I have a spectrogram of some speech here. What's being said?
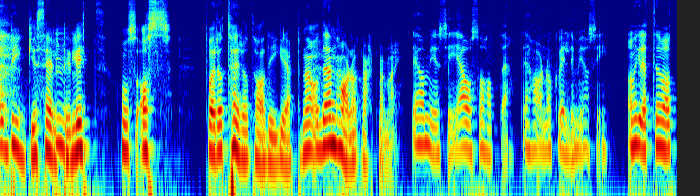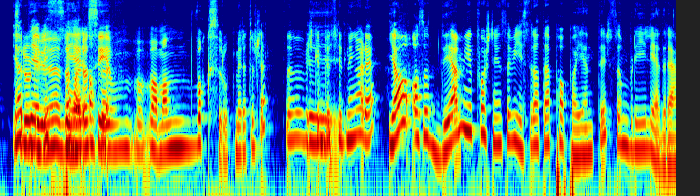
å bygge selvtillit hos oss for å tørre å ta de grepene. Og den har nok vært med meg. Det har mye å si. Jeg har også hatt det. Det har nok veldig mye å si. Anne Grete, hva ja, tror det du ser, det har å altså, si hva man vokser opp med, rett og slett? Hvilken uh, betydning har det? Ja, altså det er mye forskning som viser at det er pappajenter som blir ledere.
